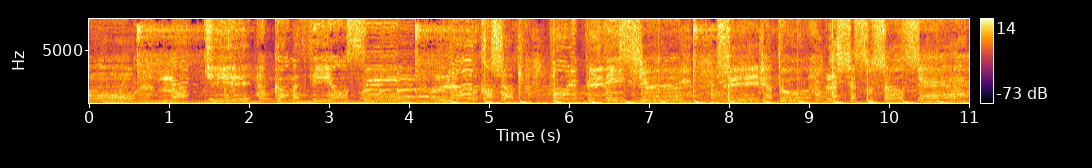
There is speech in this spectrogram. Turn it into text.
Maquillée comme ma fiancée. Le grand choc pour les plus vicieux, c'est bientôt la chasse aux sorcières.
